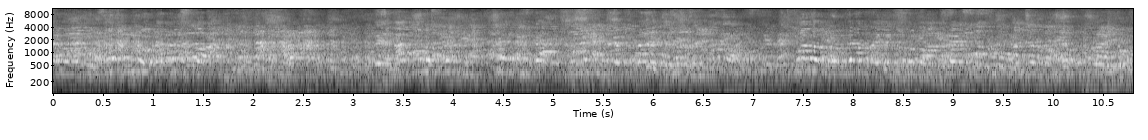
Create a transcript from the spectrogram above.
Зеленюк, а ну встань. Де, на кого скажіть? Шефі каже, що ви відповідаєте за це питання. Хто направляв на електронну адресу на Чорноморську район?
